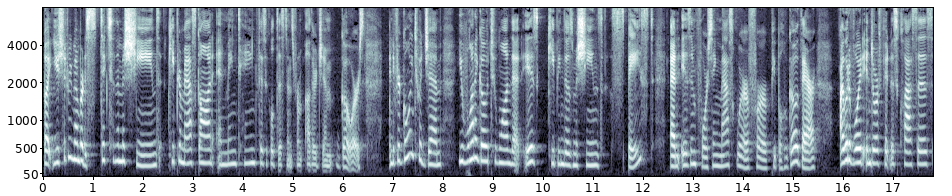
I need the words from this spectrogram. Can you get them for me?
But you should remember to stick to the machines, keep your mask on, and maintain physical distance from other gym goers. And if you're going to a gym, you want to go to one that is keeping those machines spaced and is enforcing mask wear for people who go there. I would avoid indoor fitness classes,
